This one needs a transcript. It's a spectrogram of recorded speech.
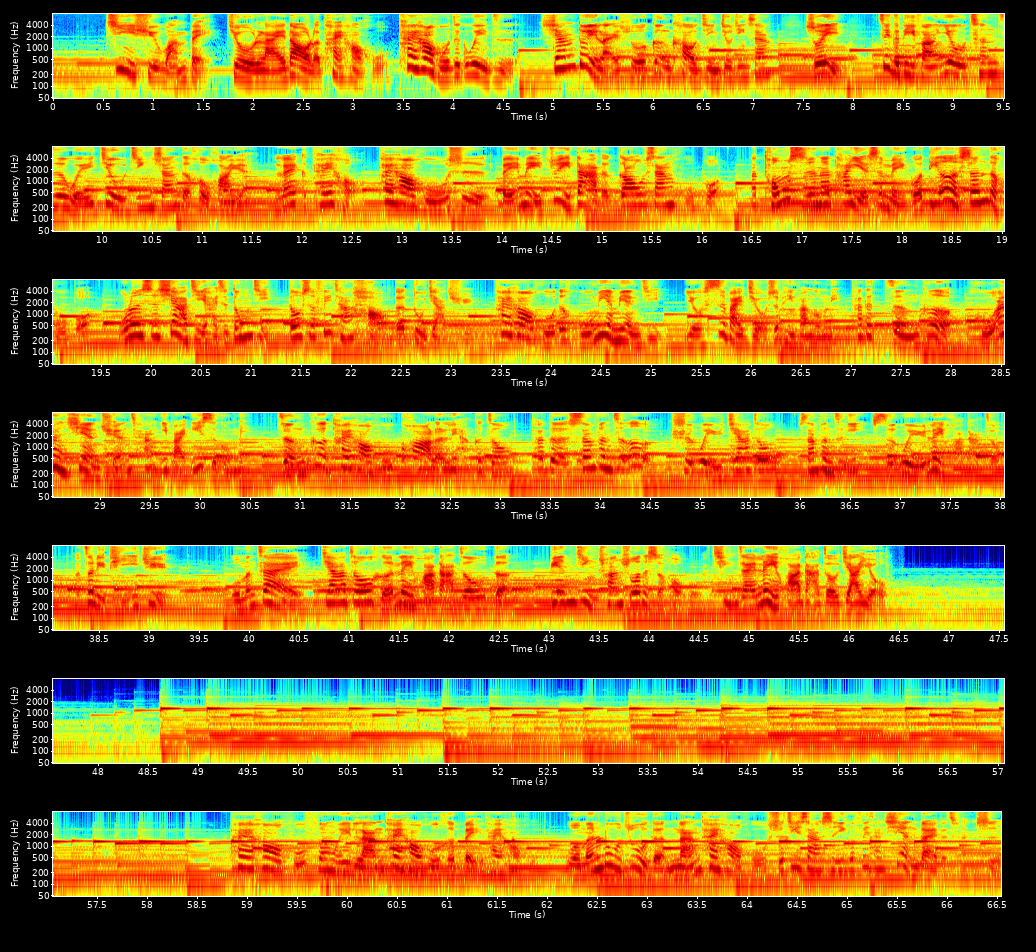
继续往北，就来到了太浩湖。太浩湖这个位置相对来说更靠近旧金山，所以这个地方又称之为旧金山的后花园 （Lake Tahoe）。太浩湖是北美最大的高山湖泊，那同时呢，它也是美国第二深的湖泊。无论是夏季还是冬季，都是非常好的度假区。太浩湖的湖面面积有四百九十平方公里，它的整个湖岸线全长一百一十公里。整个太浩湖跨了两个州，它的三分之二是位于加州，三分之一是位于内华达州。啊，这里提一句。我们在加州和内华达州的边境穿梭的时候，请在内华达州加油。太浩湖分为南太浩湖和北太浩湖。我们入住的南太浩湖实际上是一个非常现代的城市。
